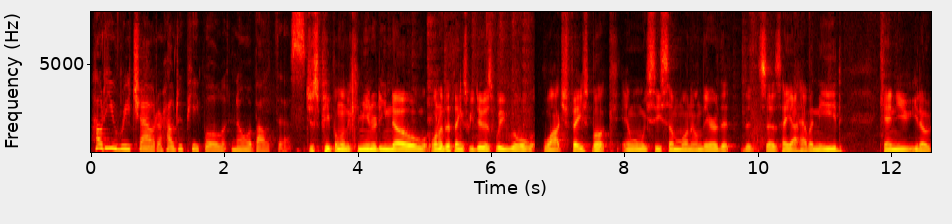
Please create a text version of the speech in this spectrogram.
How do you reach out or how do people know about this? Just people in the community know. One of the things we do is we will watch Facebook and when we see someone on there that, that says, Hey, I have a need, can you, you know,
